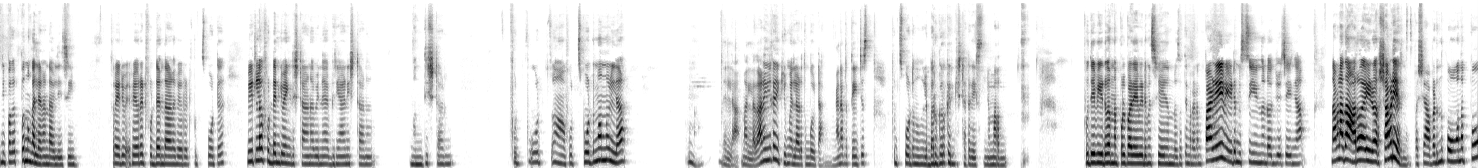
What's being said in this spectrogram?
ഇനിയിപ്പോൾ ഇപ്പം ഒന്നും കല്യാണം ഉണ്ടാവില്ല ചേച്ചി? ഫേവറേറ്റ് ഫുഡ് എന്താണ്? ഫേവറേറ്റ് ഫുഡ് സ്പോട്ട് വീട്ടിലെ ഫുഡ് എനിക്ക് ഭയങ്കര ഇഷ്ടമാണ് പിന്നെ ബിരിയാണി ഇഷ്ടമാണ് മന്തി ഇഷ്ടമാണ് ഫുഡ് സ്പോട്ട് ആ ഫുഡ് സ്പോട്ടൊന്നൊന്നുമില്ല അല്ല നല്ലതാണെങ്കിൽ കഴിക്കും. എല്ലായിടത്തും പോയിട്ട്. അങ്ങനെ പ്രത്യേകിച്ച് ഫുഡ് സ്പോട്ടൊന്നുമില്ല ബർഗറൊക്കെ എനിക്ക് ഇഷ്ടമായിട്ട് കഴിച്ചു ഞാൻ മറന്നു. പുതിയ വീട് വന്നപ്പോൾ പഴയ വീട് മിസ് ചെയ്യുന്നുണ്ടോ? സത്യം പറയണം. പഴയ വീട് മിസ് ചെയ്യുന്നുണ്ടോ എന്ന് ചോദിച്ചു കഴിഞ്ഞാൽ നമ്മളത് ആറോ ഏഴോ വർഷം അവിടെയായിരുന്നു. പക്ഷെ അവിടുന്ന് പോന്നപ്പോൾ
